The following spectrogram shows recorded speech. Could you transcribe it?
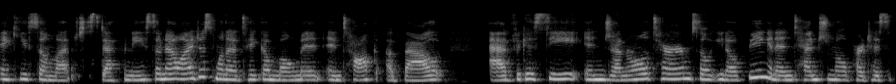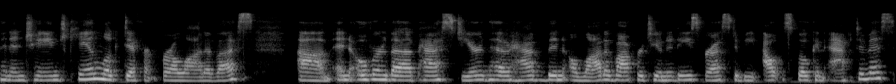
Thank you so much, Stephanie. So now I just want to take a moment and talk about advocacy in general terms. So, you know, being an intentional participant in change can look different for a lot of us. Um, and over the past year, there have been a lot of opportunities for us to be outspoken activists,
